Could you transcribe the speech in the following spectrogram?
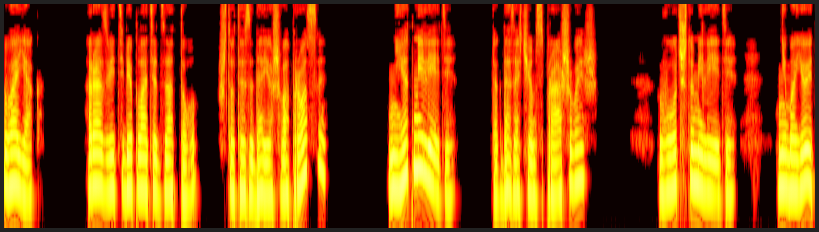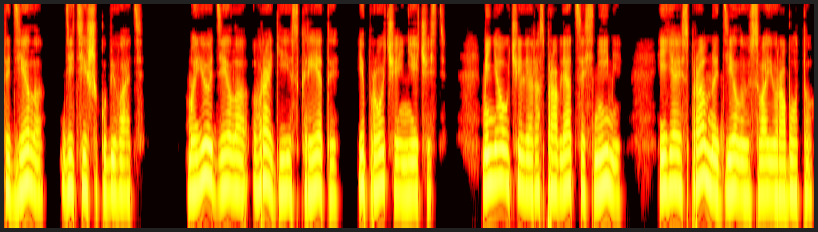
«Вояк, разве тебе платят за то, что ты задаешь вопросы?» «Нет, миледи». «Тогда зачем спрашиваешь?» «Вот что, миледи, не мое это дело детишек убивать. Мое дело — враги, скреты и прочая нечисть. Меня учили расправляться с ними, и я исправно делаю свою работу.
